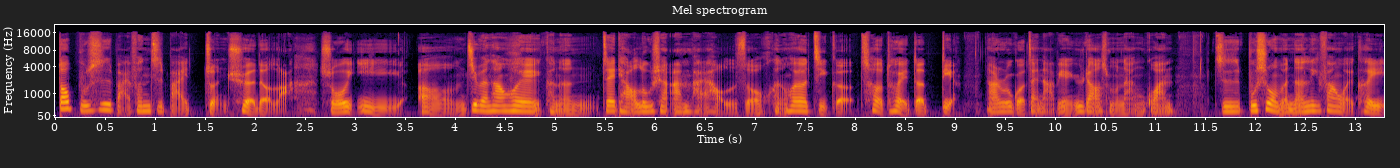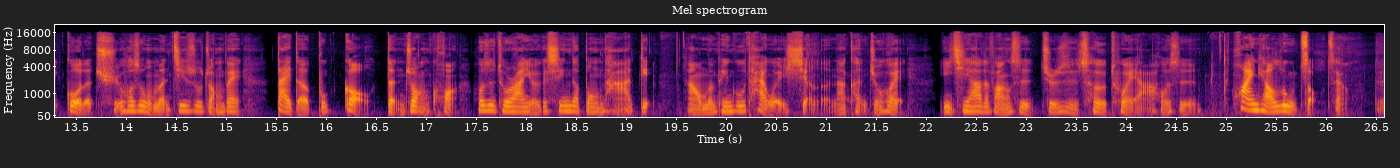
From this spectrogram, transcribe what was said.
都不是百分之百准确的啦。所以，嗯，基本上会可能这条路线安排好的时候，可能会有几个撤退的点。那如果在哪边遇到什么难关，只不是我们能力范围可以过得去，或是我们技术装备带的不够等状况，或是突然有一个新的崩塌点，那我们评估太危险了，那可能就会以其他的方式就是撤退啊，或是换一条路走这样。对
